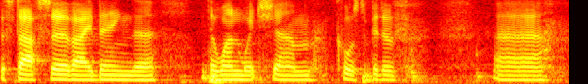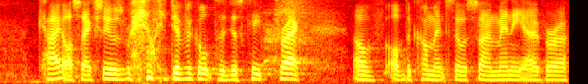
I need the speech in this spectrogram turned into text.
The staff survey being the, the one which um, caused a bit of uh, chaos, actually. It was really difficult to just keep track of, of the comments. There were so many over a,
